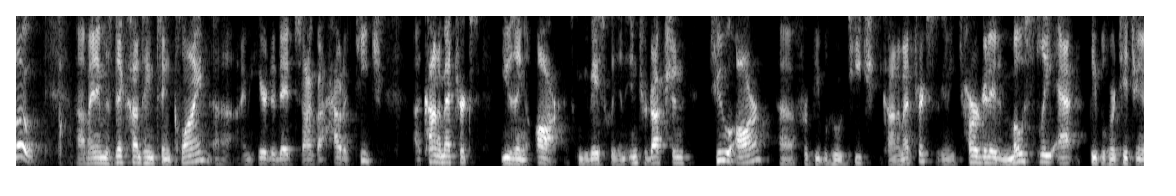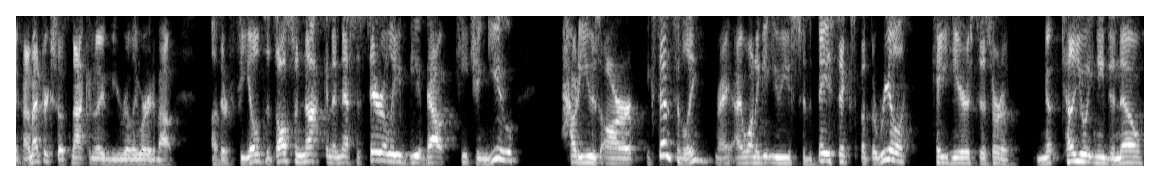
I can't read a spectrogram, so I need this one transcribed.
Hello, uh, my name is Nick Huntington Klein. Uh, I'm here today to talk about how to teach econometrics using R. It's going to be basically an introduction to R uh, for people who teach econometrics. It's going to be targeted mostly at people who are teaching econometrics, so it's not going to be really worried about other fields. It's also not going to necessarily be about teaching you how to use R extensively, right? I want to get you used to the basics, but the real key here is to sort of know, tell you what you need to know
